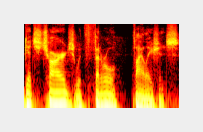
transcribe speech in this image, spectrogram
gets charged with federal violations.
